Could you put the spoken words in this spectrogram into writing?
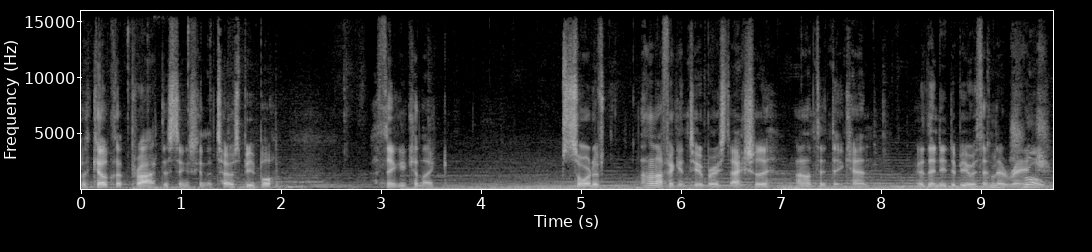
With kill clip proc, this thing's gonna toast people. I think it can like, sort of. I don't know if it can two burst actually. I don't think they can. Or they need to be within Control. their range.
